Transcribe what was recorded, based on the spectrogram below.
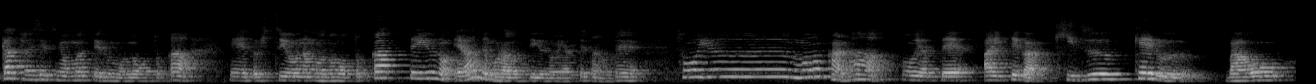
が大切に思っているものとか、えー、と必要なものとかっていうのを選んでもらうっていうのをやってたので、そういうものからそうやって相手が気づける場を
